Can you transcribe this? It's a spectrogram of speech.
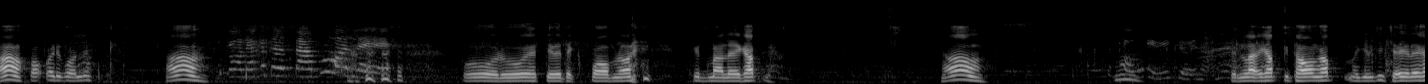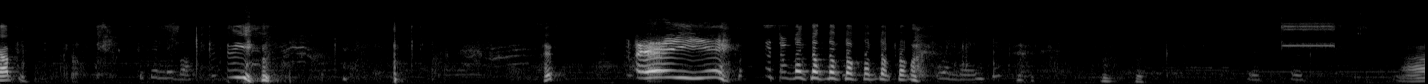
อ้าวเกาะไว้ดีก่อนดิอ้าวก่อนแล้วก็เดินตามพ่อเลยโอ้ดูเจอแต่กระปอมน้อย ขึ้นมาเลยครับอ้าวเขาไม่อยู่เฉยๆนะเป็นไรครับพี่ทองครับ มาอยู่เฉยๆเลยครับขึ้นได้บอก อื้อฮึบ เอ้ยตกตกตกตกตกตกตกตกอ้วนแดงอ่า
